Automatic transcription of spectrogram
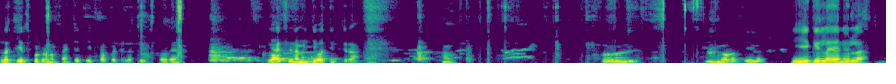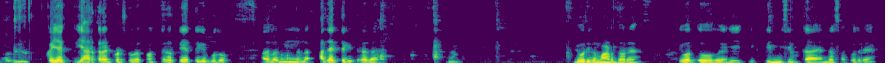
ಎಲ್ಲ ತೀರ್ಸ್ಬಿಟ್ರು ನಮ್ಮ ಪಂಚಾಯತಿ ಪ್ರಾಪರ್ಟಿ ಎಲ್ಲ ತೀರ್ಸ್ತವ್ರೆ ಯಾಕೆ ನಮಗೆ ಜೀವ ತಿಂತೀರಾ? ಈಗಿಲ್ಲ ಏನೂ ಇಲ್ಲ. ಕೈಯಾಗ ಯಾರು ಕರೆಂಟ್ ಹೊಡ್ಸ್ಕೋಬೇಕು ಅಂತಿರೋ ಕೈಯಾಗ ತೆಗಿಬೋದು. ಅದ್ರಲ್ಲಿ ಅನುಮಾನ ಇಲ್ಲ. ಅದ್ಯಾಕೆ ತೆಗಿತೀರ ಅದ? ಹ್ಮ್? ಇವ್ರು ಇದು ಮಾಡಿದವ್ರೆ ಇವತ್ತು ಈ- ಮಿಷಿನ್ ಕಾಯಿಂದ ಸತ್ತೋದ್ರೆ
